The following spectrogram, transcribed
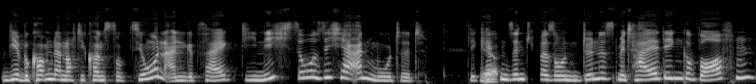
Wir bekommen dann noch die Konstruktion angezeigt, die nicht so sicher anmutet. Die Ketten ja. sind über so ein dünnes Metallding geworfen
